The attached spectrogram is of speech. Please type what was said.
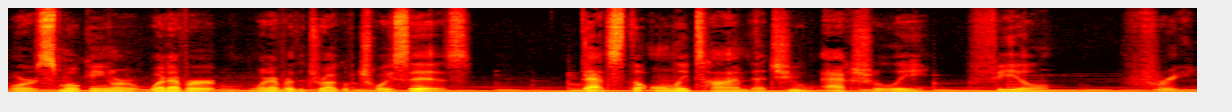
or smoking or whatever whatever the drug of choice is, that's the only time that you actually feel free.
